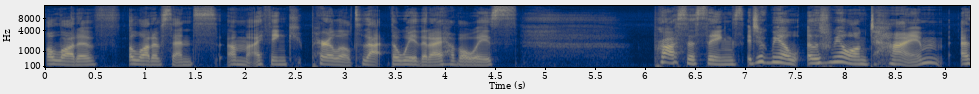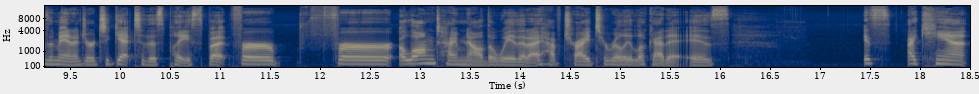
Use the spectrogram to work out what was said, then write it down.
a lot of a lot of sense. Um, I think parallel to that, the way that I have always process things. It took me a it took me a long time as a manager to get to this place, but for for a long time now the way that I have tried to really look at it is it's I can't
